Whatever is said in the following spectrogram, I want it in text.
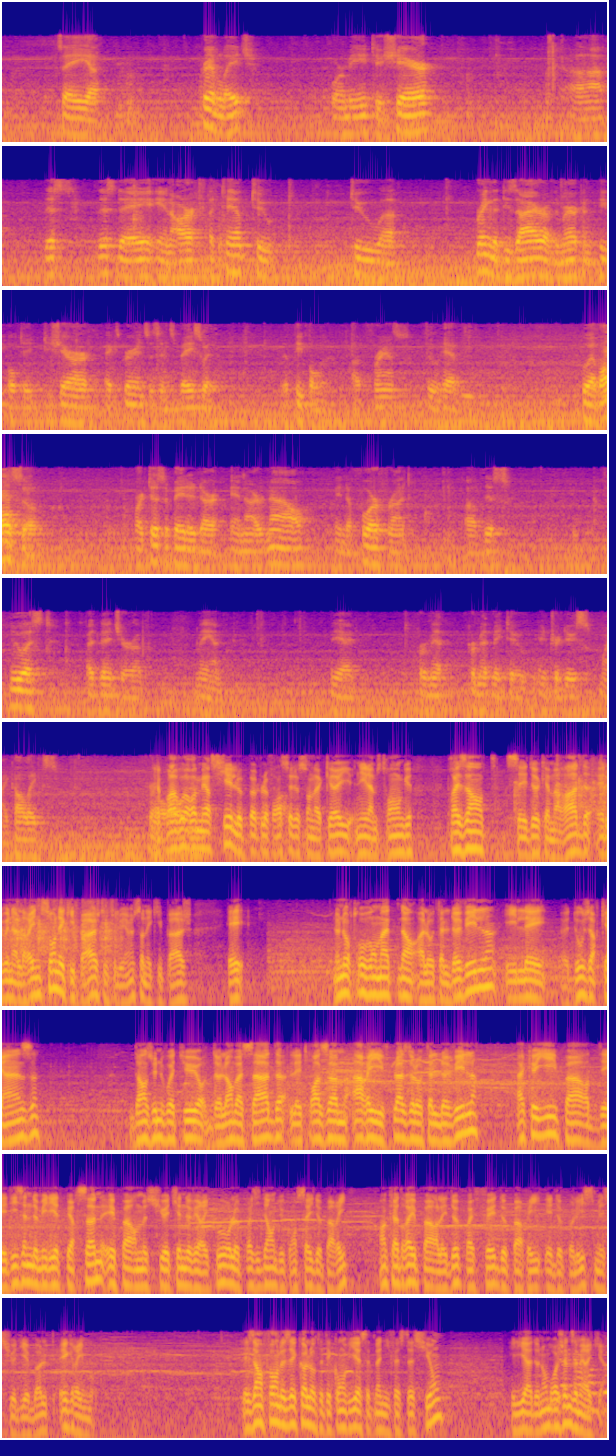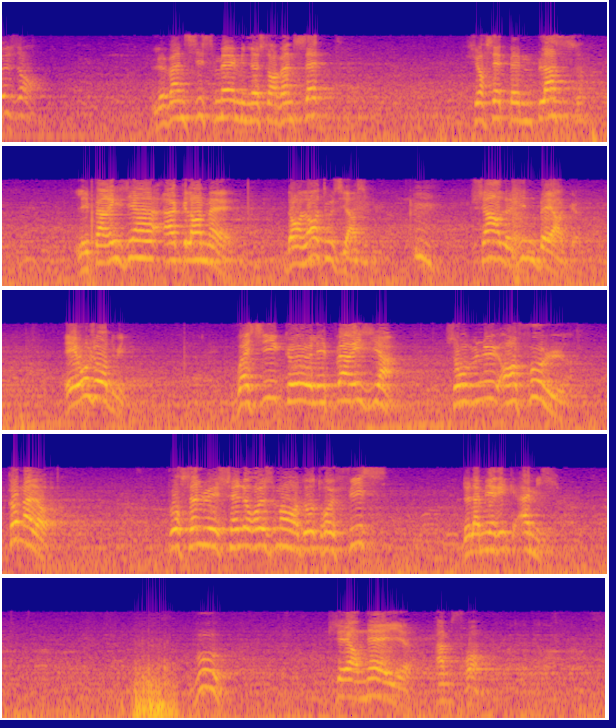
it's a privilege for me to share uh, this this day in our attempt to to uh, bring the desire of the American people to, to share our experiences in space with the people of France who have who have also participated are, and are now in the forefront of this newest adventure of man. May I permit, permit me to introduce my colleagues? Après avoir remercié le peuple français de son accueil, Neil Armstrong présente ses deux camarades, Edwin Aldrin, son équipage, dit-il lui-même, son équipage, et nous nous retrouvons maintenant à l'hôtel de ville. Il est euh, 12h15. Dans une voiture de l'ambassade, les trois hommes arrivent place de l'hôtel de ville, accueillis par des dizaines de milliers de personnes et par M. Étienne de Véricourt, le président du Conseil de Paris, encadré par les deux préfets de Paris et de police, messieurs Diebolt et Grimaud. Les enfants des écoles ont été conviés à cette manifestation. Il y a de nombreux jeunes Américains. Il y a 42 ans, le 26 mai 1927, sur cette même place, les Parisiens acclamaient dans l'enthousiasme Charles Lindbergh. Et aujourd'hui, voici que les Parisiens sont venus en foule, comme alors, pour saluer chaleureusement d'autres fils de l'Amérique amie. Vous, cher Neil Armstrong,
